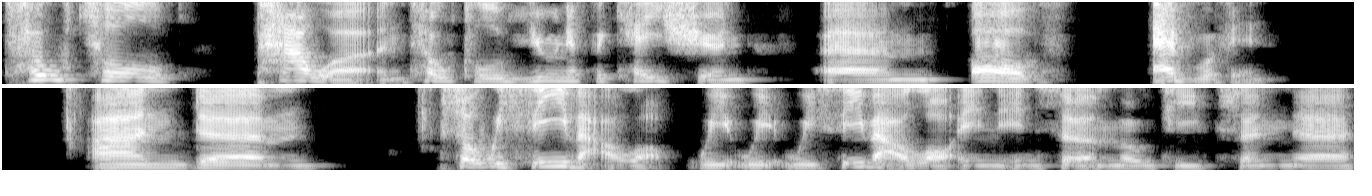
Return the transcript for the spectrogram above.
total power and total unification, um, of everything. And, um, so we see that a lot. We, we, we see that a lot in, in certain motifs and, uh,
